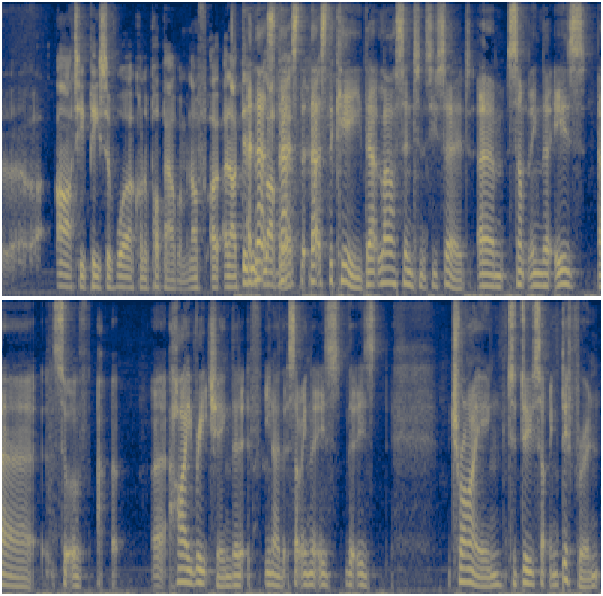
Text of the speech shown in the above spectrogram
uh, arty piece of work on a pop album. And I've, I, and I didn't and that's love that's it. the, that's the key. That last sentence you said, um, something that is uh, sort of uh, uh, high-reaching. That you know, that something that is that is trying to do something different,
